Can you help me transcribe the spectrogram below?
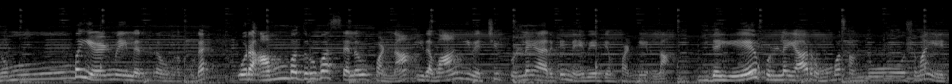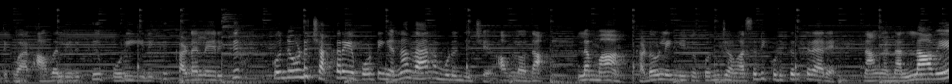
ரொம்ப ஏழ்மையில் இருக்கிறவங்க கூட ஒரு ஐம்பது ரூபாய் செலவு பண்ணால் இதை வாங்கி வச்சு பிள்ளையாருக்கு நைவேத்தியம் பண்ணிடலாம் இதையே பிள்ளையார் ரொம்ப சந்தோஷமா ஏற்றுக்குவார் அவல் இருக்குது பொரி இருக்கு கடலை இருக்கு. கொஞ்சோண்டு சர்க்கரையை போட்டிங்கன்னா வேலை முடிஞ்சிச்சு. அவ்வளோதான். இல்லைம்மா கடவுள் எங்களுக்கு கொஞ்சம் வசதி கொடுத்துருக்குறாரு. நாங்கள் நல்லாவே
